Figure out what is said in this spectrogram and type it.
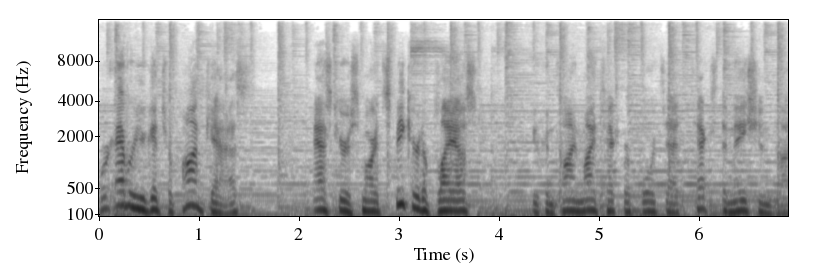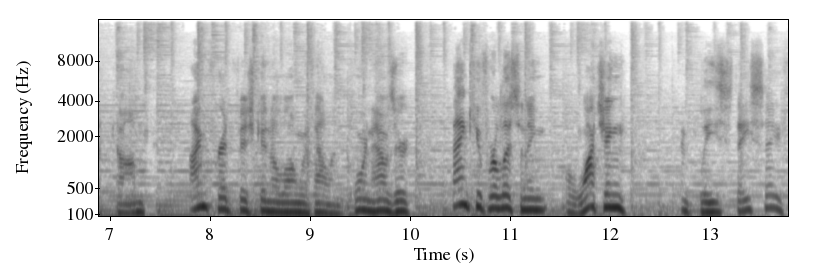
wherever you get your podcasts. Ask your smart speaker to play us. You can find my tech reports at techstination.com. I'm Fred Fishkin along with Alan Kornhauser. Thank you for listening or watching, and please stay safe.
